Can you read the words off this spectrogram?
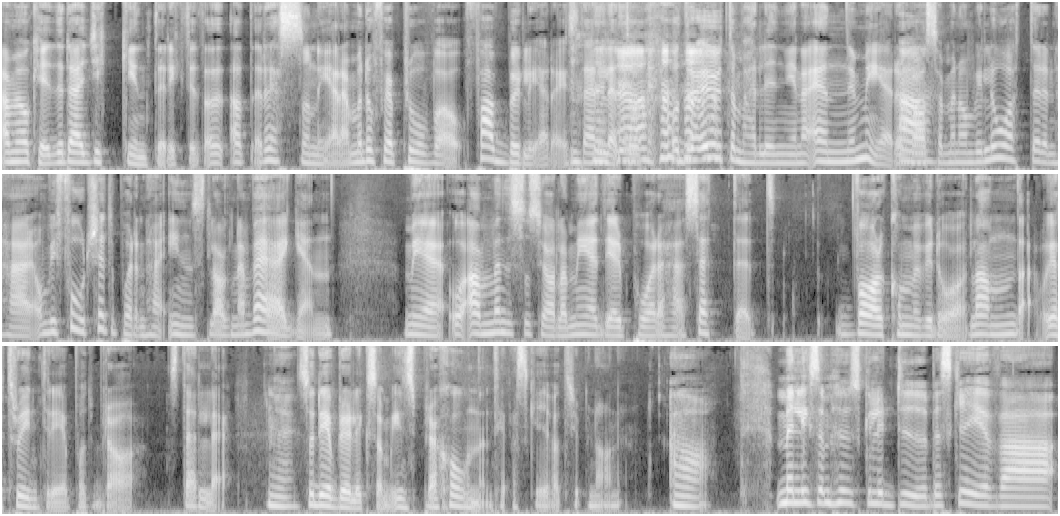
ja men okej, det där gick inte riktigt att, att resonera, men då får jag prova att fabulera istället och, och dra ut de här linjerna ännu mer. Och Ja. vara så men om vi låter den här, om vi fortsätter på den här inslagna vägen med och använder sociala medier på det här sättet, var kommer vi då landa? Och jag tror inte det är på ett bra ställe. Nej. Så det blev liksom inspirationen till att skriva tribunalen. Ja. Men liksom hur skulle du beskriva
